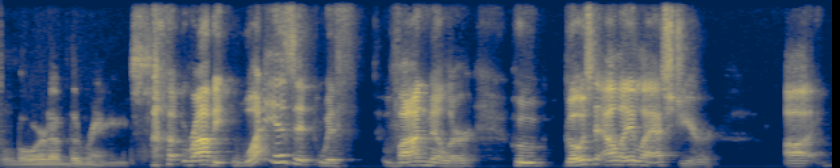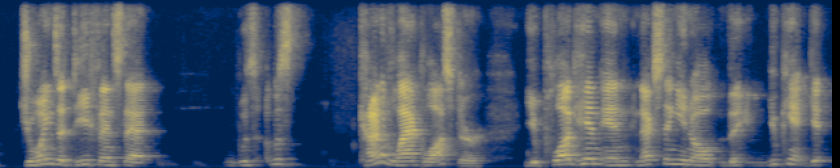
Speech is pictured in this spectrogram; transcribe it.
Lord of the Rings. Robbie, what is it with Von Miller, who goes to LA last year, uh, joins a defense that was was kind of lackluster. You plug him in. Next thing you know, the, you can't get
